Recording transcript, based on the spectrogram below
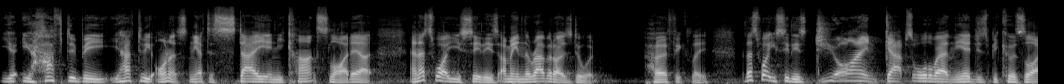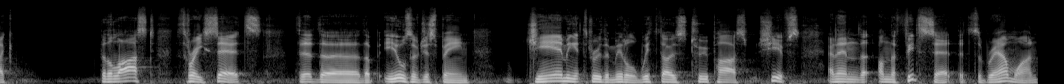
you, you have to be you have to be honest and you have to stay and you can't slide out. And that's why you see these. I mean, the Rabbitohs do it perfectly, but that's why you see these giant gaps all the way out in the edges because like for the last three sets, the the the Eels have just been jamming it through the middle with those two pass shifts, and then the, on the fifth set, that's the brown one,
